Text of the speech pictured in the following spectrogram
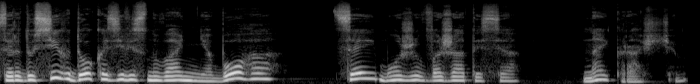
Серед усіх доказів існування Бога цей може вважатися найкращим.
